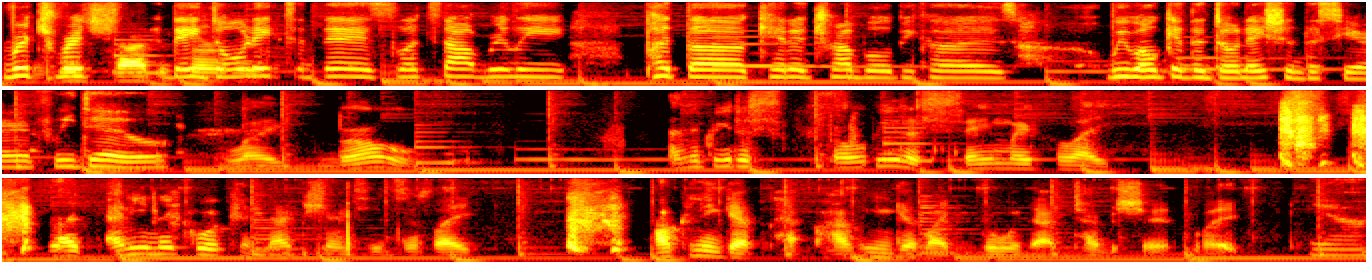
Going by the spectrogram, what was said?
Rich, rich, they donate to this. Let's not really put the kid in trouble because we won't get the donation this year if we do. Like, bro, and it'd be the it'd be the same way for like like any with connections, it's just like, how can he get? How can he get like through with that type of shit? Like, Yeah.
